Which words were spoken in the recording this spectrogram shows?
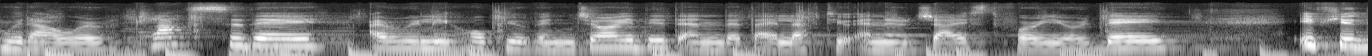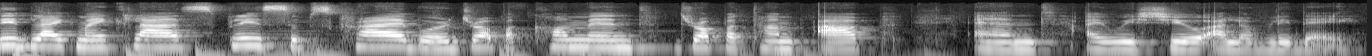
With our class today. I really hope you've enjoyed it and that I left you energized for your day. If you did like my class, please subscribe or drop a comment, drop a thumb up, and I wish you a lovely day.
